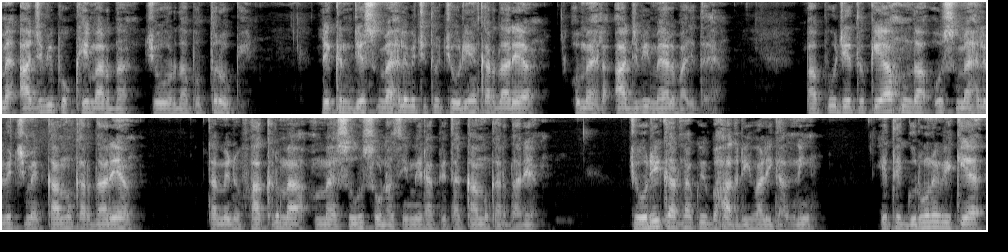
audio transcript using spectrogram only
ਮੈਂ ਅੱਜ ਵੀ ਭੁੱਖੇ ਮਰਦਾ, ਚੋਰ ਦਾ ਪੁੱਤਰ ਹੋ ਕੇ। ਲੇਕਿਨ ਜਿਸ ਮਹਿਲ ਵਿੱਚ ਤੂੰ ਚੋਰੀਆਂ ਕਰਦਾ ਰਿਹਾ, ਉਹ ਮਹਿਲ ਅੱਜ ਵੀ ਮਹਿਲ ਵੱਜਦਾ ਹੈ। ਬਾਪੂ, ਜੇ ਤੂੰ ਕਿਹਾ ਹੁੰਦਾ ਉਸ ਮਹਿਲ ਵਿੱਚ ਮੈਂ ਕੰਮ ਕਰਦਾ ਰਿਹਾ, ਤਾਂ ਮੈਨੂੰ ਫਖਰ ਮਹਿ- ਮਹਿਸੂਸ ਹੋਣਾ ਸੀ ਮੇਰਾ ਪਿਤਾ ਕੰਮ ਕਰਦਾ ਰਿਹਾ। ਚੋਰੀ ਕਰਨਾ ਕੋਈ ਬਹਾਦਰੀ ਵਾਲੀ ਗੱਲ ਨਹੀਂ। ਇਹ ਤੇ ਗੁਰੂ ਨੇ ਵੀ ਕਿਹਾ,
